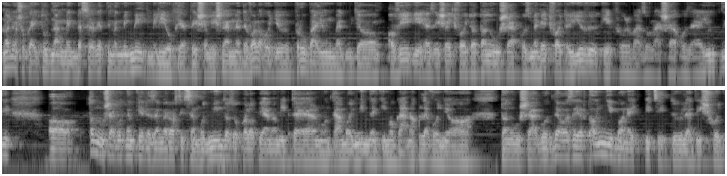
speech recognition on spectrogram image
Nagyon sokáig tudnánk még beszélgetni, meg még 4 millió kérdésem is lenne, de valahogy próbáljunk meg ugye a, a végéhez és egyfajta tanulsághoz, meg egyfajta jövőkép fölvázolásához eljutni. A tanulságot nem kérdezem, mert azt hiszem, hogy mindazok alapján, amit te elmondtál, majd mindenki magának levonja a tanulságot, de azért annyiban egy picit tőled is, hogy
